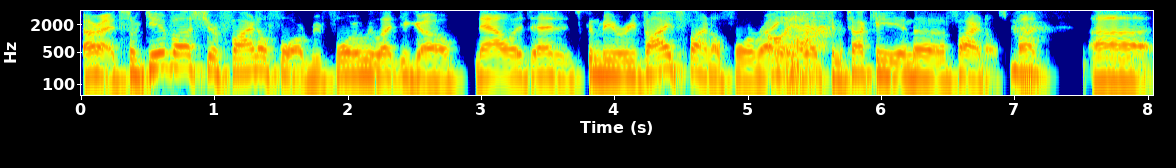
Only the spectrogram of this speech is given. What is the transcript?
All right. So give us your final four before we let you go. Now it's, it's going to be a revised final four, right? Because oh, yeah. you had Kentucky in the finals. But uh,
